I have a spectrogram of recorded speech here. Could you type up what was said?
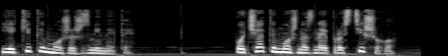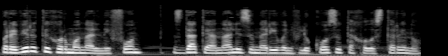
які ти можеш змінити. Почати можна з найпростішого перевірити гормональний фон, здати аналізи на рівень глюкози та холестерину,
